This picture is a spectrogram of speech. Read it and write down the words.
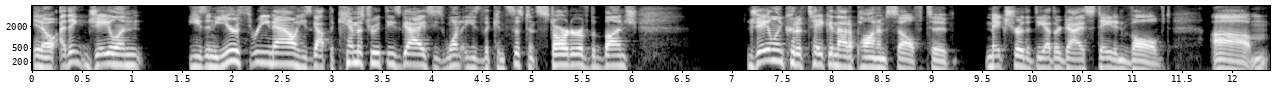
you know, I think Jalen, he's in year three now. He's got the chemistry with these guys. He's one, he's the consistent starter of the bunch. Jalen could have taken that upon himself to make sure that the other guys stayed involved. Um,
